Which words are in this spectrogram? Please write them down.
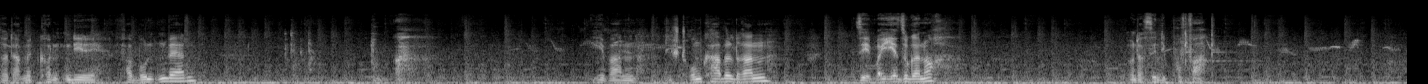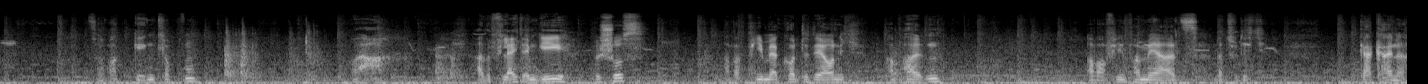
So, damit konnten die verbunden werden. Hier waren die Stromkabel dran. Sehen wir hier sogar noch. Und das sind die Puffer. So, mal gegenklopfen. Ja. Also vielleicht MG-Beschuss, aber viel mehr konnte der auch nicht abhalten. Aber auf jeden Fall mehr als natürlich gar keine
